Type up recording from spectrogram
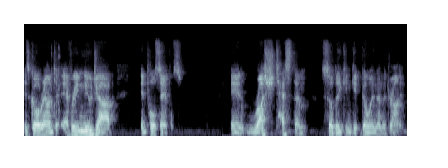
is go around to every new job and pull samples and rush test them so they can get going on the drawing.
